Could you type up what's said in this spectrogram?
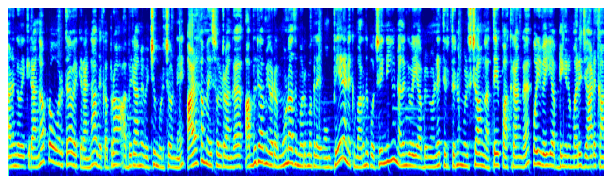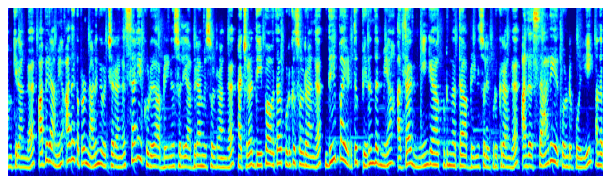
நலுங்கு வைக்கிறாங்க. அப்புறம் ஒருத்தர வைக்கிறாங்க. அதுக்கு அதுக்கப்புறம் அபிராமி வச்சு முடிச்ச உடனே அழகம்மை சொல்றாங்க அபிராமியோட மூணாவது மருமகளை உன் பேர் எனக்கு மறந்து போச்சு நீயும் நலுங்கு வை அப்படின்னு உடனே திருத்துன்னு முடிச்சுட்டு அவங்க அத்தையை பாக்குறாங்க. போய் வை அப்படிங்கிற மாதிரி ஜாட காமிக்கிறாங்க. அபிராமி அதுக்கப்புறம் நலுங்கு வச்சுறாங்க சரி கொடு அப்படின்னு சொல்லி அபிராமி சொல்றாங்க. ஆக்சுவலா தீபாவை தான் கொடுக்க சொல்றாங்க. தீபா எடுத்து பெருந்தன்மையா அதான் நீங்க குடுங்கத்தா அப்படின்னு சொல்லி கொடுக்குறாங்க. அந்த சாரிய கொண்டு போய் அந்த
